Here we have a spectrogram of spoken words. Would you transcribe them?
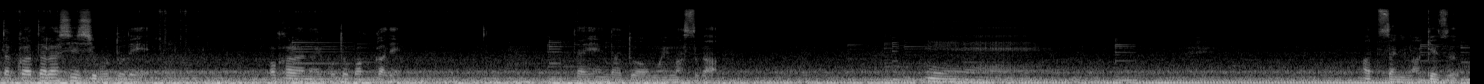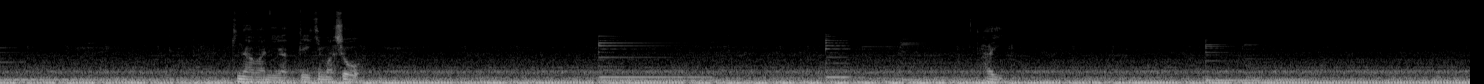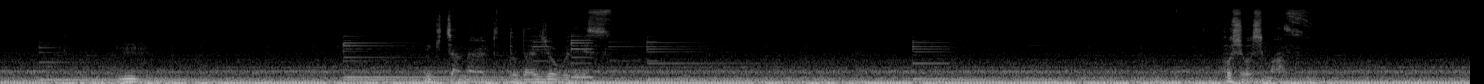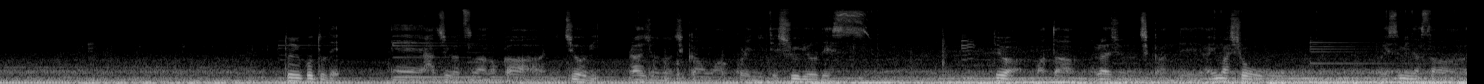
全く新しい仕事でわからないことばっかで大変だとは思いますが。えー暑さに負けず気長にやっていきましょう。ちゃんならきっと大丈夫です。保証します。ということで、えー8月7日日曜日ラジオの時間はこれにて終了です。ではまたラジオの時間で会いましょう。おやすみなさい。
